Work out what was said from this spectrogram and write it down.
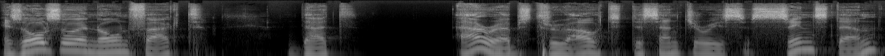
It's also a known fact that Arabs throughout the centuries since then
